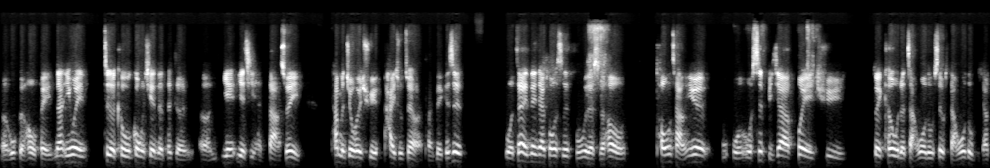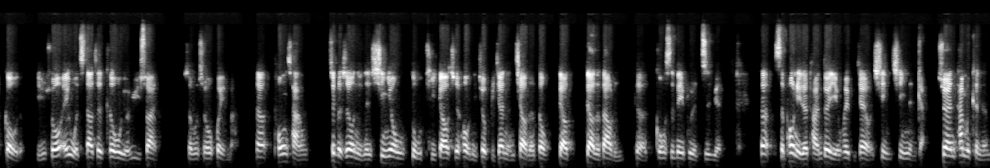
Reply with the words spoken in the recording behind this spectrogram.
呃无可厚非。那因为这个客户贡献的这个呃业业绩很大，所以他们就会去派出最好的团队。可是我在那家公司服务的时候。通常因为我我是比较会去对客户的掌握度是掌握度比较够的，比如说，哎，我知道这个客户有预算，什么时候会买，那通常这个时候你的信用度提高之后，你就比较能叫得动调调得到你的公司内部的资源，那 support 你的团队也会比较有信信任感，虽然他们可能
